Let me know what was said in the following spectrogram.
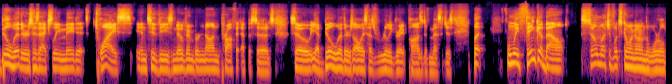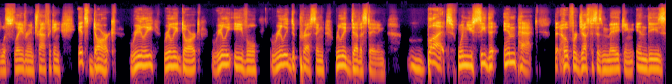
Bill Withers has actually made it twice into these November nonprofit episodes. So, yeah, Bill Withers always has really great positive messages. But when we think about so much of what's going on in the world with slavery and trafficking, it's dark really, really dark, really evil, really depressing, really devastating. But when you see the impact that Hope for Justice is making in these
